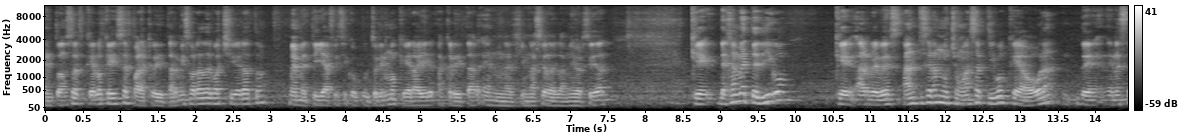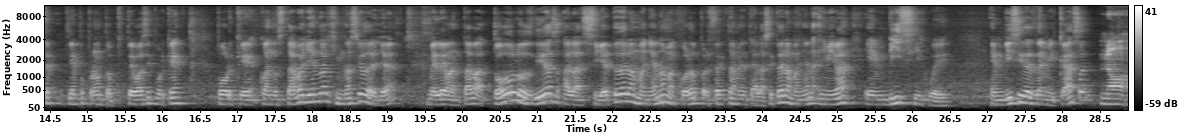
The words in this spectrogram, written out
Entonces, ¿qué es lo que hice? Para acreditar mis horas del bachillerato, me metí a fisicoculturismo, que era ir a acreditar en el gimnasio de la universidad. Que déjame te digo que al revés, antes era mucho más activo que ahora, de, en este tiempo pronto. Te voy a decir por qué. Porque cuando estaba yendo al gimnasio de allá, me levantaba todos los días a las 7 de la mañana, me acuerdo perfectamente, a las 7 de la mañana y me iba en bici, güey. En bici desde mi casa. No.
